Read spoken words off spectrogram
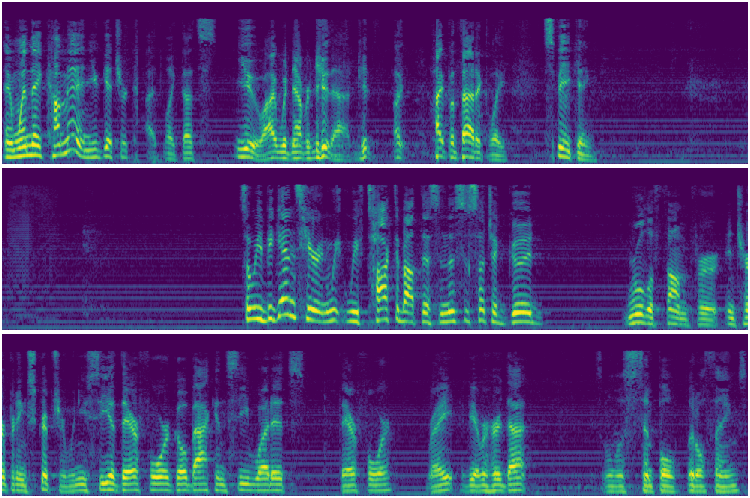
And when they come in, you get your cut. Like that's you. I would never do that, uh, hypothetically speaking. So he begins here, and we, have talked about this, and this is such a good rule of thumb for interpreting Scripture. When you see a therefore, go back and see what it's there for, right? Have you ever heard that? It's one of those simple little things.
